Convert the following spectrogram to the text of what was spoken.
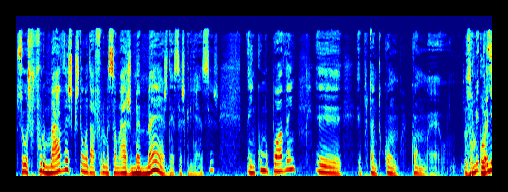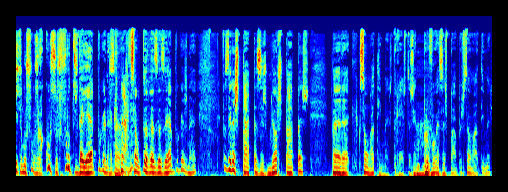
pessoas formadas que estão a dar formação às mamãs dessas crianças em como podem, eh, portanto, com, com eh, Os permi- recursos. permite-me os, os recursos frutos da época, não é? Certo. são todas as épocas, não é? fazer as papas, as melhores papas, para que são ótimas, de resto, a gente provou essas papas, são ótimas,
